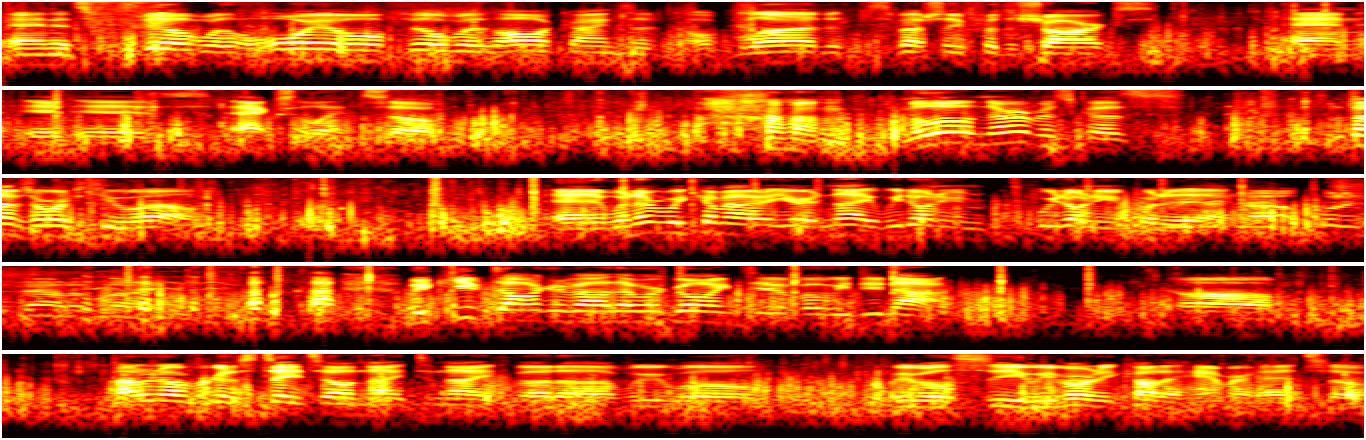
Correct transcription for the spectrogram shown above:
And it's filled with oil, filled with all kinds of, of blood, especially for the sharks, and it is excellent. So I'm a little nervous because sometimes it works too well. And whenever we come out here at night, we don't even we don't even put it in. No, put it down at night. we keep talking about that we're going to, but we do not. Um, I don't know if we're gonna stay till night tonight, but uh, we will we will see. We've already caught a hammerhead, so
